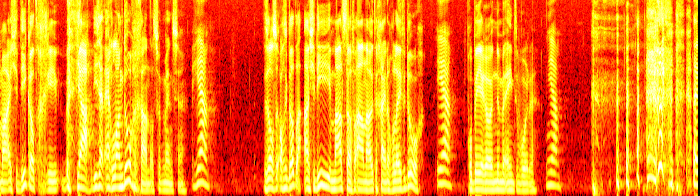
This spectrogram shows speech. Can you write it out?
Maar als je die categorie... Ja, die zijn echt lang doorgegaan, dat soort mensen. Ja, Dus als, als, ik dat, als je die maatstaf aanhoudt, dan ga je nog wel even door. ja, Proberen nummer 1 te worden. ja. Nee,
